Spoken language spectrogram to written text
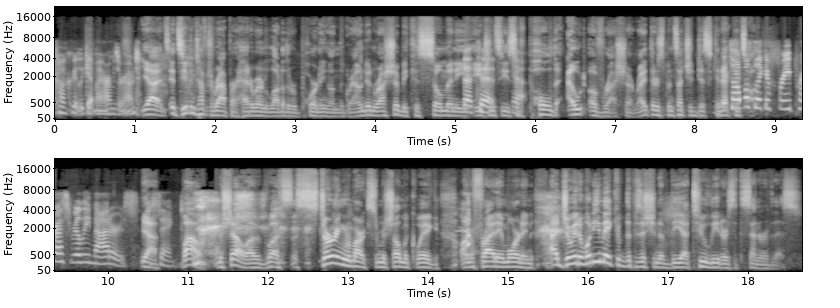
concretely get my arms around. Yeah, it's, it's even tough to wrap our head around a lot of the reporting on the ground in Russia because so many That's agencies yeah. have pulled out of Russia, right? There's been such a disconnect. It's almost it's, like a free press really matters. Yeah. Wow. Michelle, uh, stirring remarks from Michelle McQuigg on a Friday morning. Uh, Joeita, what do you make of the position of the uh, two leaders at the center of this?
